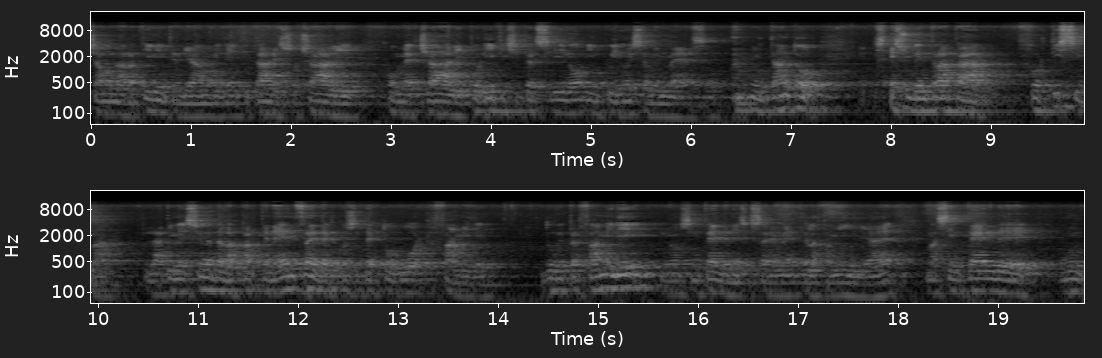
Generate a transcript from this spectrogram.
diciamo narrativi intendiamo identitari, sociali, commerciali, politici persino, in cui noi siamo immersi. Intanto è subentrata fortissima la dimensione dell'appartenenza e del cosiddetto work family, dove per family non si intende necessariamente la famiglia, eh, ma si intende un,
